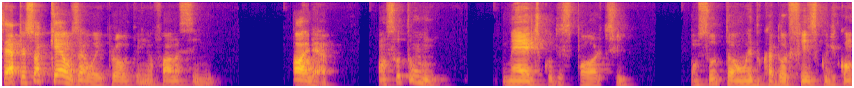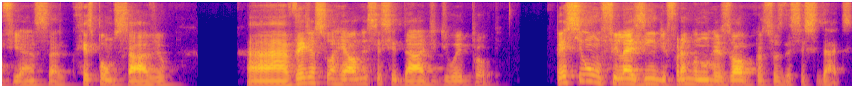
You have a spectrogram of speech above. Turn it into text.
Se a pessoa quer usar whey protein, eu falo assim: olha, consulta um médico do esporte, consulta um educador físico de confiança, responsável, Uh, veja a sua real necessidade de whey protein. Vê se um filezinho de frango não resolve para suas necessidades.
